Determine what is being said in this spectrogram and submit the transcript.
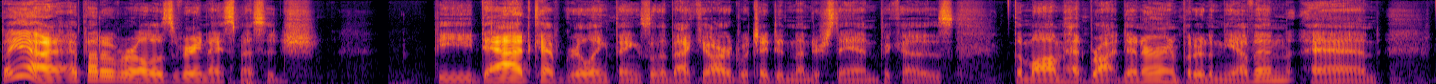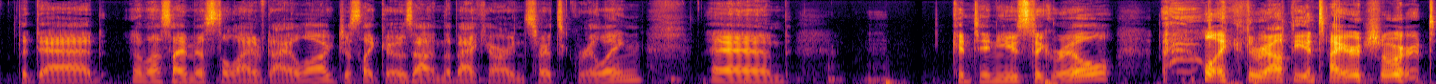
but yeah, I thought overall it was a very nice message. The dad kept grilling things in the backyard, which I didn't understand because the mom had brought dinner and put it in the oven, and the dad, unless I missed a line of dialogue, just like goes out in the backyard and starts grilling and continues to grill like throughout the entire short.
